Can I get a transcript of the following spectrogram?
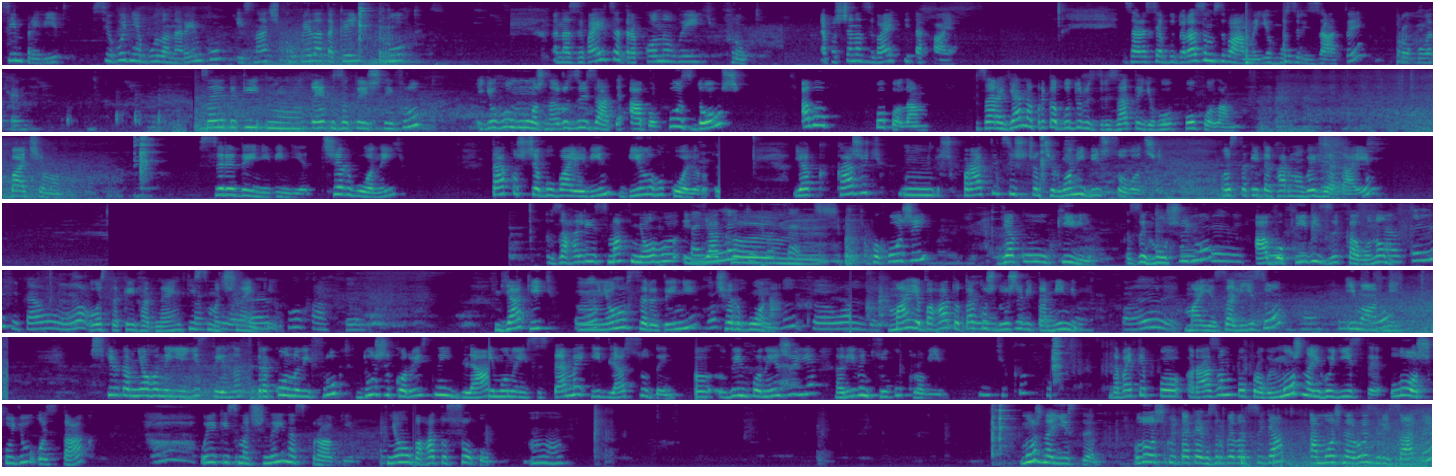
Всім привіт! Сьогодні я була на ринку і, значить, купила такий фрукт. Називається драконовий фрукт. Або ще називають пітахая. Зараз я буду разом з вами його зрізати, пробувати. Це є такий екзотичний фрукт. Його можна розрізати або поздовж, або пополам. Зараз я, наприклад, буду розрізати його пополам. Бачимо. Всередині він є червоний, також ще буває він білого кольору. Як кажуть в практиці, що червоний більш солодший. Ось такий так гарно виглядає. Взагалі смак в нього як ем, похожий, як у ківі з грушею або ківі з кавуном. Ось такий гарненький, смачненький. М'якіть у нього всередині червона. Має багато також дуже вітамінів. Має залізо і магній. Шкірка в нього не є їстивна. Драконовий фрукт дуже корисний для імунної системи і для судин. Він понижує рівень цукру крові. Давайте по, разом попробуємо. Можна його їсти ложкою, ось так. Ой, який смачний насправді. В нього багато соку. Угу. Можна їсти ложкою, так як зробила це я, а можна розрізати.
